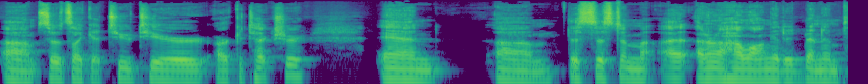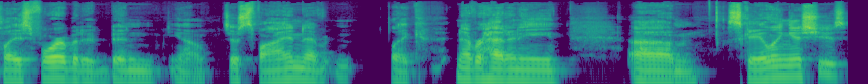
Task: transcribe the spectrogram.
Um, so it's like a two tier architecture. And um, this system, I, I, don't know how long it had been in place for, but it had been, you know, just fine. Never, like never had any um, scaling issues.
